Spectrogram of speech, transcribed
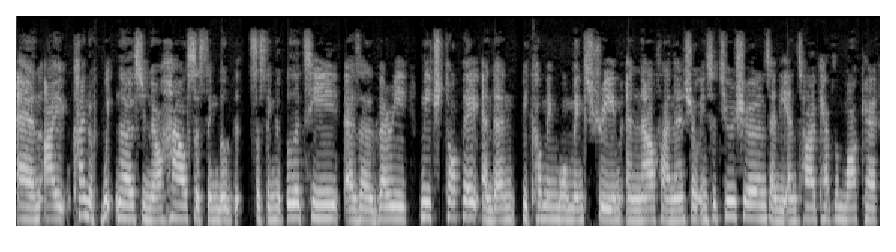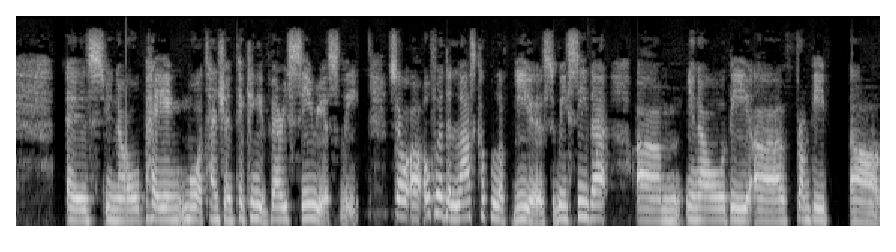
And I kind of witnessed, you know, how sustainability as a very niche topic and then becoming more mainstream and now financial institutions and the entire capital market is, you know, paying more attention, taking it very seriously. So uh, over the last couple of years, we see that, um, you know, the uh, from the uh,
